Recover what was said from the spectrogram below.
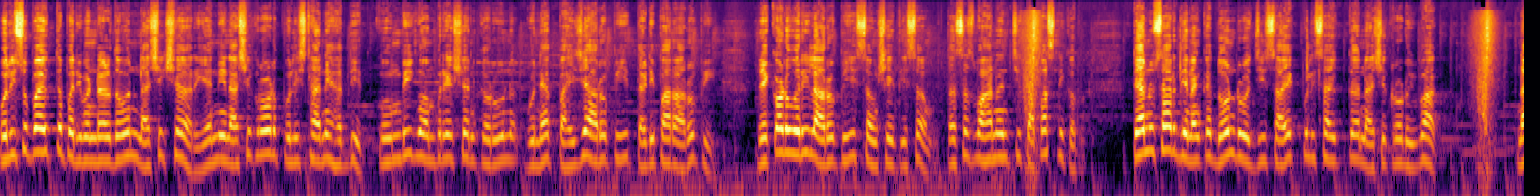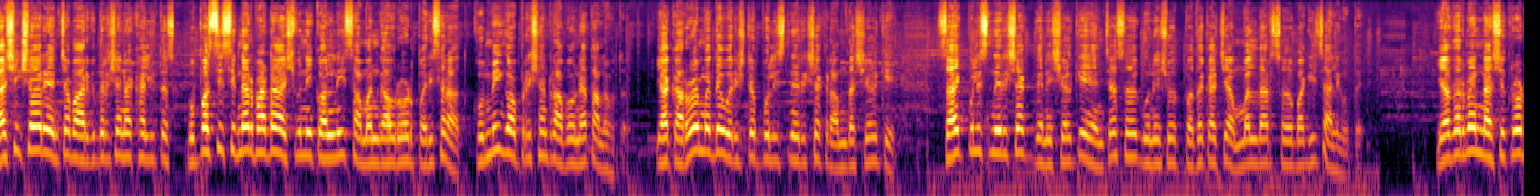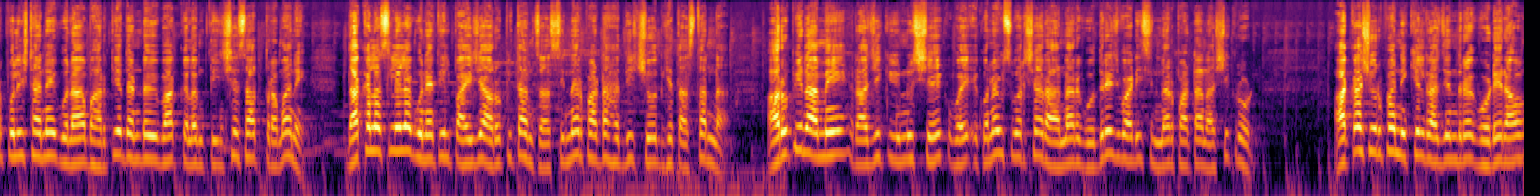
Police उपायुक्त परिमंडळ दोन नाशिक शहर. यांनी नाशिक रोड पोलीस ठाणे हद्दीत कोम्बिंग ऑपरेशन करून गुन्ह्यात पाहिजे आरोपी तडीपार आरोपी रेकॉर्डवरील आरोपी संशयित इसम तसंच वाहनांची तपासणी करून. त्यानुसार दिनांक दोन रोजी सहाय्यक पोलीस आयुक्त नाशिक रोड विभाग. नाशिक शहर यांच्या मार्गदर्शनाखाली तस उपस्थित सिन्नर फाटा अश्विनी कॉलनी सामनगाव रोड परिसरात कोम्बिंग ऑपरेशन राबवण्यात आलं होतं. या कारवाईमध्ये वरिष्ठ पोलीस निरीक्षक रामदास शेळके सहाय्यक पोलीस निरीक्षक गणेश शेळके यांच्यासह गुन्हे शोध पथकाचे अंमलदार सहभागी झाले होते. या दरम्यान नाशिक रोड पोलीस ठाणे गुन्हा भारतीय दंड विभाग कलम तीनशे सात प्रमाणे दाखल असलेल्या गुन्ह्यातील पाहिजे आरोपितांचा सिन्नर फाटा हद्दीत शोध घेत असताना आरोपी नामे राजिक युनुस शेख वय एकोणावीस वर्ष राहणार गोदरेजवाडी सिन्नर फाटा नाशिक रोड. आकाश उर्फ निखिल राजेंद्र घोडेराव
